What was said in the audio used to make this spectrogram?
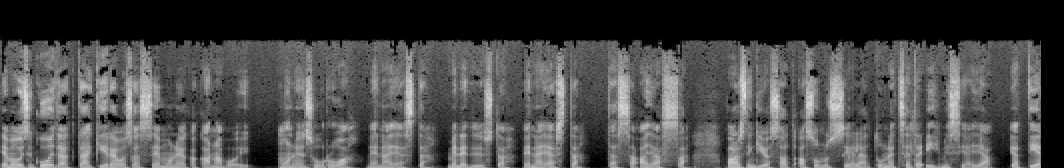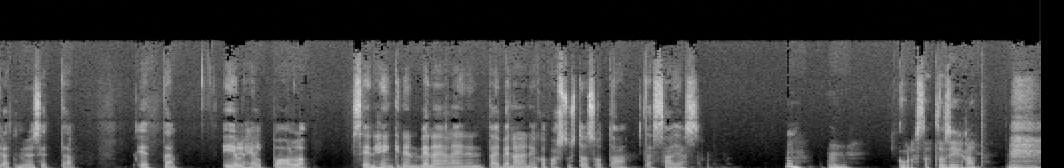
Ja mä voisin kuvitella, että tämä kirja voisi olla semmoinen, joka kanavoi monen surua Venäjästä, menetystä Venäjästä tässä ajassa. Varsinkin, jos sä oot asunut siellä ja tunnet sieltä ihmisiä ja, ja tiedät myös, että, että ei ole helppoa olla sen henkinen venäläinen tai venäläinen, joka vastustaa sotaa tässä ajassa. Mm. Mm. Kuulostaa tosi hyvältä. Mm.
